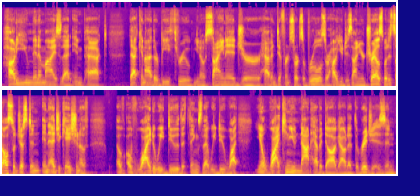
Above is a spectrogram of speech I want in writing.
how do you minimize that impact? That can either be through you know signage or having different sorts of rules or how you design your trails but it's also just in, in education of, of of why do we do the things that we do? Why you know why can you not have a dog out at the ridges? And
